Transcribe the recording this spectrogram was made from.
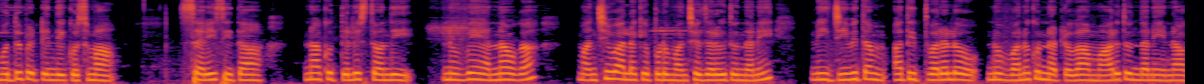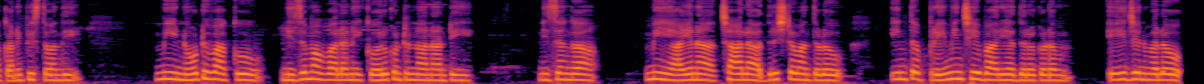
ముద్దు పెట్టింది కుసుమ. సరే సీత నాకు తెలుస్తోంది. నువ్వే అన్నావుగా మంచి వాళ్ళకెప్పుడు మంచి జరుగుతుందని నీ జీవితం అతి త్వరలో నువ్వనుకున్నట్లుగా మారుతుందని నాకు అనిపిస్తోంది మీ నోటి వాక్కు నిజమవ్వాలని కోరుకుంటున్నానాంటీ. నిజంగా మీ ఆయన చాలా అదృష్టవంతుడు. ఇంత ప్రేమించే భార్య దొరకడం ఏ జన్మలో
